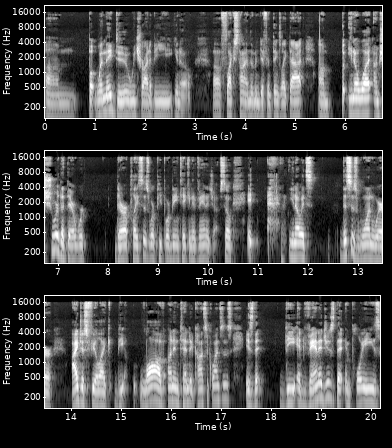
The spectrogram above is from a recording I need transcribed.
Um, but when they do, we try to be you know uh, flex time them and different things like that. Um, but you know what? I'm sure that there were there are places where people are being taken advantage of. So it you know it's this is one where I just feel like the law of unintended consequences is that the advantages that employees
